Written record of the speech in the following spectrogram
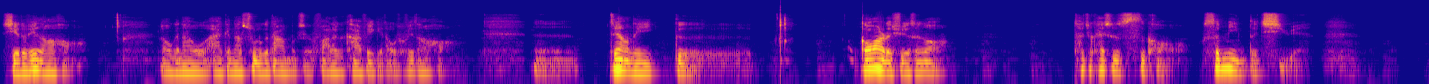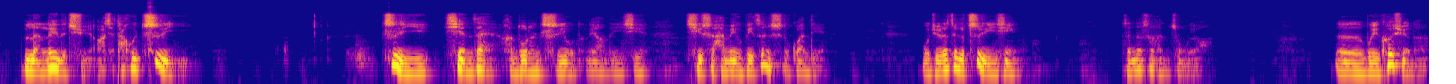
写的非常好。然后跟他，我还跟他竖了个大拇指，发了个咖啡给他，我说非常好。嗯，这样的一个。高二的学生啊，他就开始思考生命的起源、人类的起源，而且他会质疑、质疑现在很多人持有的那样的一些其实还没有被证实的观点。我觉得这个质疑性真的是很重要。呃，伪科学呢，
